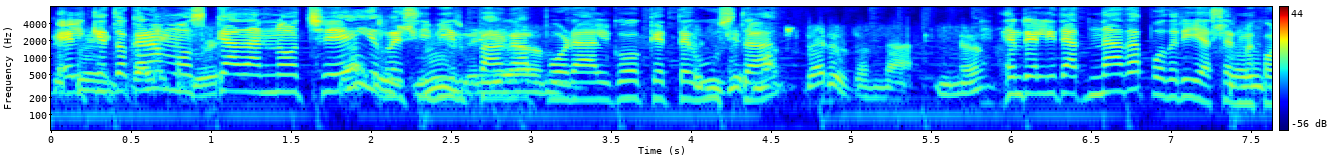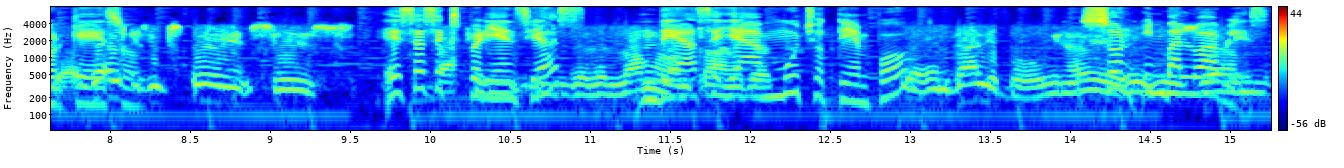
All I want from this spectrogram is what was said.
El que tocáramos cada noche y recibir paga por algo que te gusta, en realidad nada podría ser mejor que eso. Esas experiencias de hace ya mucho tiempo son invaluables.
